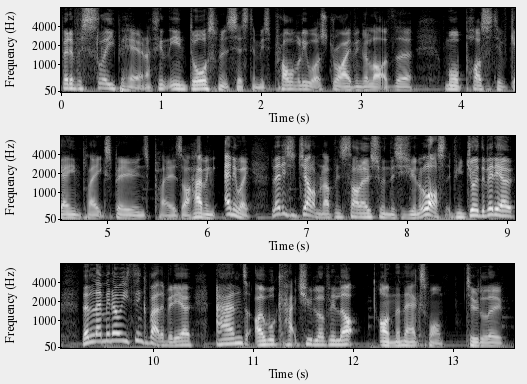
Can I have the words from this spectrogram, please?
bit of a sleeper here and i think the endorsement system is probably what's driving a lot of the more positive gameplay experience players are having. Anyway ladies and gentlemen i've been stylosa and this is unit lost. If you enjoyed the video then let me know what you think about the video and i will catch you lovely lot on the next one. Toodaloo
